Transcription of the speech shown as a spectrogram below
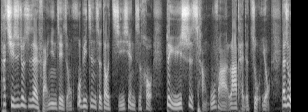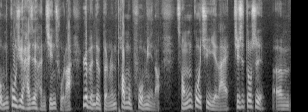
它其实就是在反映这种货币政策到极限之后对于市场无法拉抬的作用。但是我们过去还是很清楚啦，日本的本轮泡沫破灭呢，从过去以来其实都是嗯。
